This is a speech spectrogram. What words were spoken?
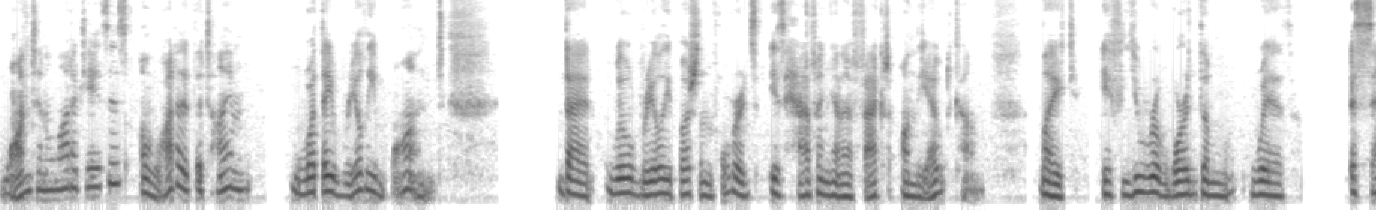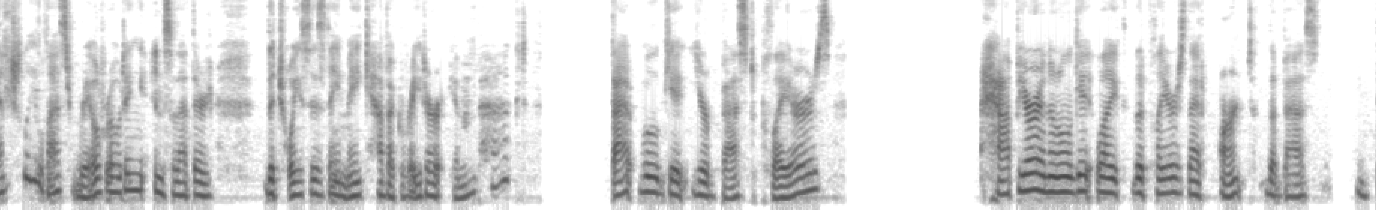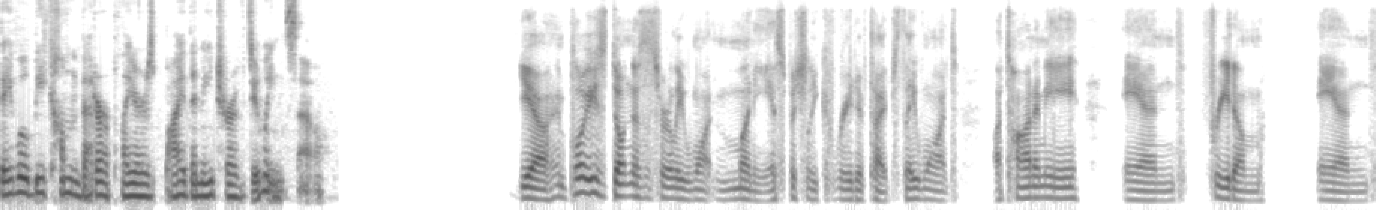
want in a lot of cases. A lot of the time, what they really want that will really push them forwards is having an effect on the outcome. Like, if you reward them with essentially less railroading and so that their the choices they make have a greater impact that will get your best players happier and it'll get like the players that aren't the best they will become better players by the nature of doing so Yeah, employees don't necessarily want money, especially creative types. They want autonomy and freedom and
